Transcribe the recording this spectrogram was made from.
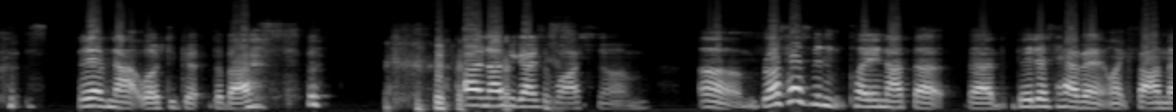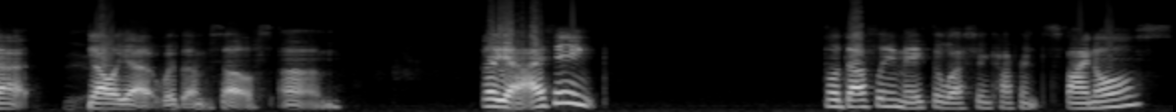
they have not looked good, the best. I don't know if you guys have watched them. Um, Russ has been playing not that bad. They just haven't like found that Yeah. gel yet with themselves. Um, but yeah, I think they'll definitely make the Western Conference Finals.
